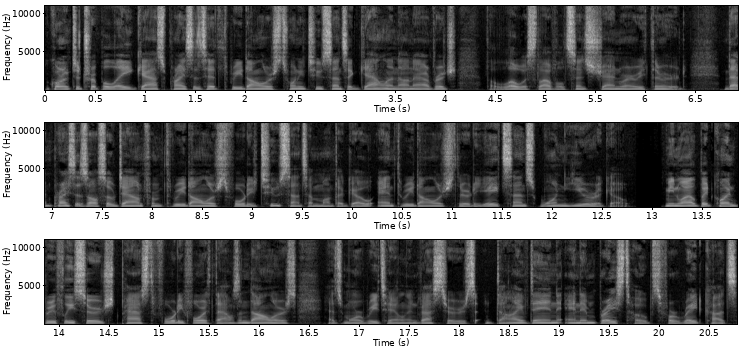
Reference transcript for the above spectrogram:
According to AAA, gas prices hit $3.22 a gallon on average, the lowest level since January 3rd. That price is also down from $3.42 a month ago and $3.38 one year ago. Meanwhile, Bitcoin briefly surged past $44,000 as more retail investors dived in and embraced hopes for rate cuts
